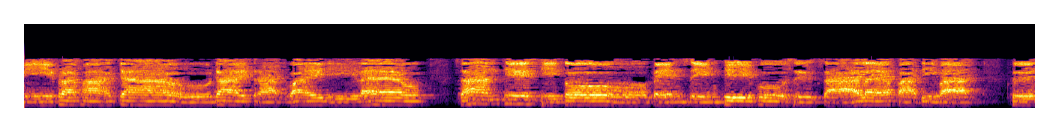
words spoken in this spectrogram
มีพระภาคเจ้า ได้ตรัสไว้ดีแล้วสันทิติโก เป็นสิ่งที่ผู้ศึกษาและปฏิบัติ พึง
